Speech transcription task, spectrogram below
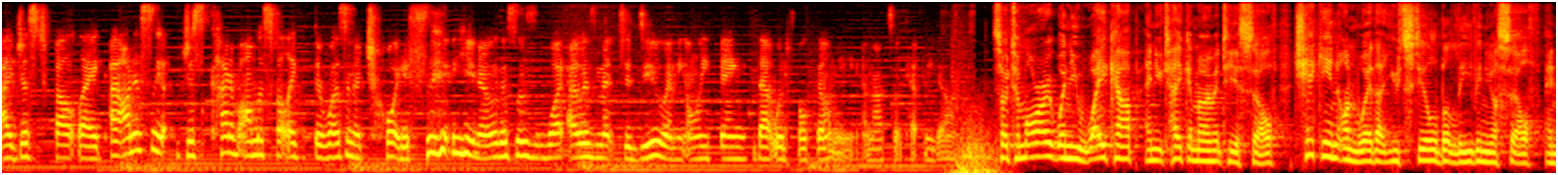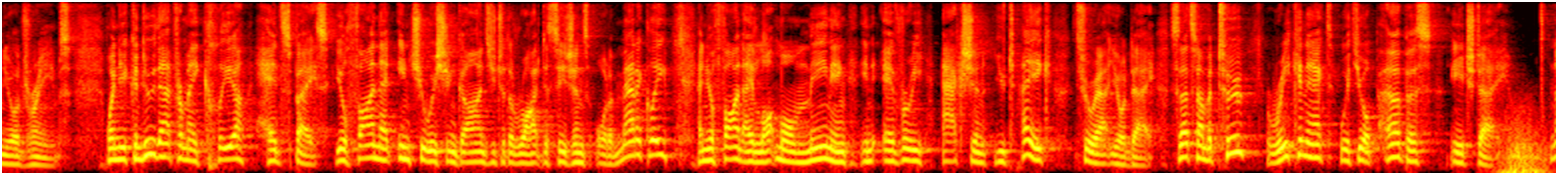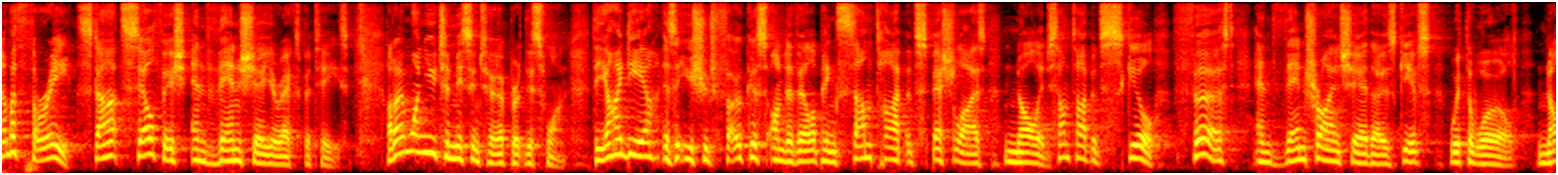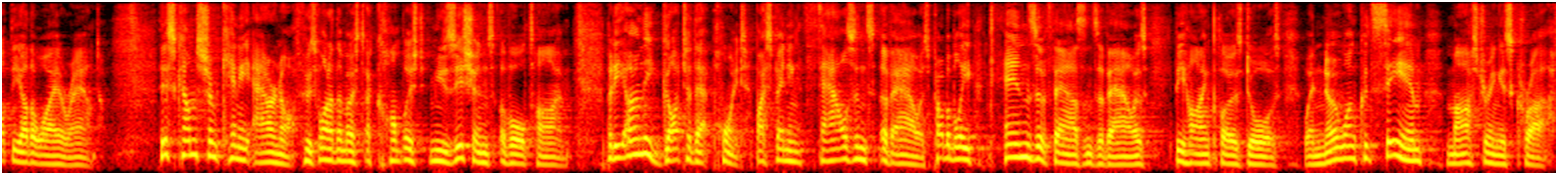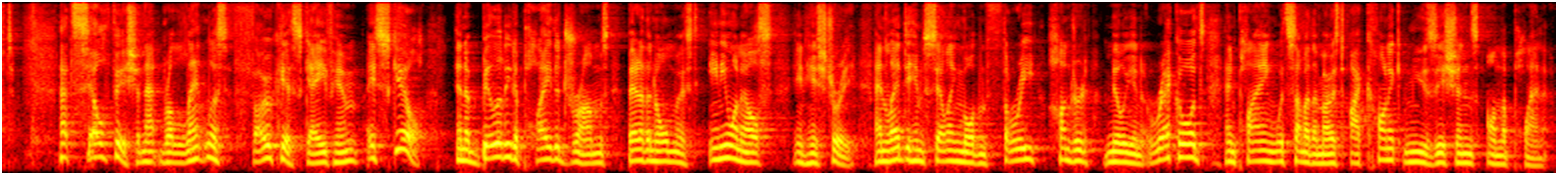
I just felt like I honestly just kind of almost felt like there wasn't a choice. you know, this was what I was meant to do and the only thing that would fulfill me. And that's what kept me going. So, tomorrow, when you wake up and you take a moment to yourself, check in on whether you still believe in yourself and your dreams. When you can do that from a clear headspace, you'll find that intuition guides you to the right decisions automatically, and you'll find a lot more meaning in every action you take throughout your day. So, that's number two reconnect with your purpose each day. Number three, start selfish and then share your expertise. I don't want you to misinterpret this one. The idea is that you should focus on developing some type of specialized knowledge, some type of skill first, and then try and share those gifts with the world, not the other way around. This comes from Kenny Aronoff, who's one of the most accomplished musicians of all time. But he only got to that point by spending thousands of hours, probably tens of thousands of hours, behind closed doors, where no one could see him mastering his craft. That selfish and that relentless focus gave him a skill, an ability to play the drums better than almost anyone else in history, and led to him selling more than 300 million records and playing with some of the most iconic musicians on the planet.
